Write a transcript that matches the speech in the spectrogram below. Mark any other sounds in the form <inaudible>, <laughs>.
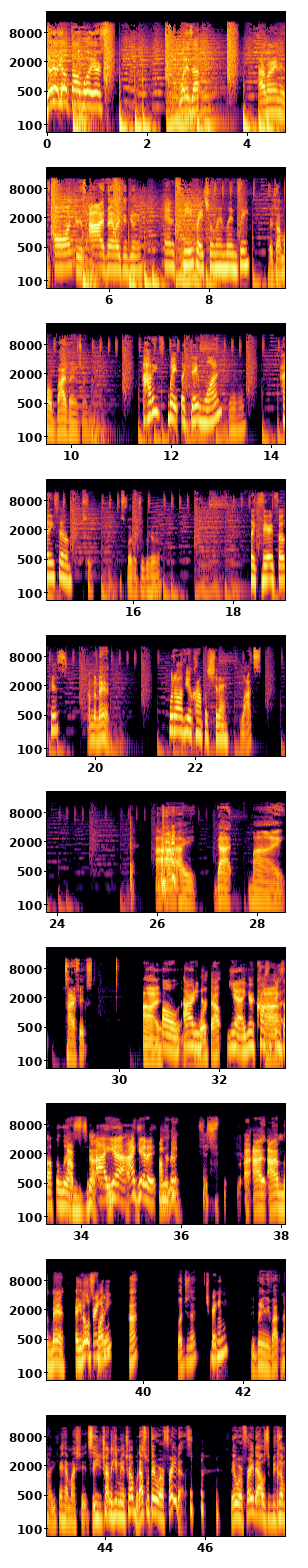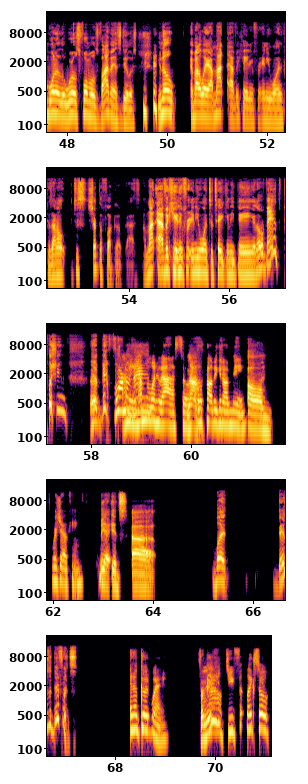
Yo, yo, yo, Thought Warriors. What is up? Higher Learning is on. It is I, Van Lathan Jr. And it's me, Rachel Lynn Lindsay. Rachel, I'm on Vyvanse right now. How do you wait? Like day one? Mm-hmm. How do you feel? It's fucking superhero. Like very focused? I'm the man. What all have you accomplished today? Lots. I <laughs> got my tire fixed. I Oh, I already know. worked out. Yeah, you're crossing things off the list. done. I, yeah, I get it. I'm You- the man. <laughs> I, I I'm the man. And you know Did what's funny? Any? What'd you say? Did you bring any? You bring any vibe? No, you can't have my shit. See, you're trying to get me in trouble. That's what they were afraid of. they were afraid that I was to become one of the world's foremost Vyvanse dealers. You know, and by the way, I'm not advocating for anyone because I don't just shut the fuck up, guys. I'm not advocating for anyone to take anything. And oh, Vance pushing a big pharma. I mean, I'm the one who asked, so Nah. they'll probably get on me. Um, We're joking. yeah, it's uh, but there's a difference In a good way. for me. Wow. Do you feel like so?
